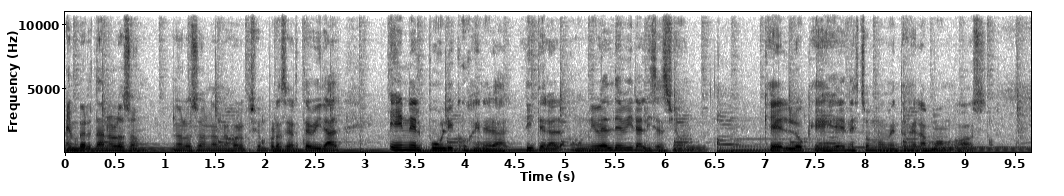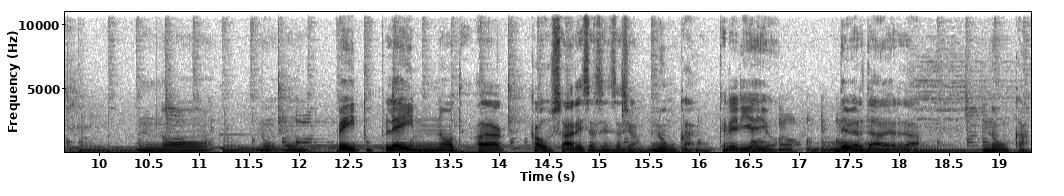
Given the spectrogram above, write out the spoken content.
En verdad no lo son. No lo son la mejor opción para hacerte viral en el público general. Literal, a un nivel de viralización que lo que es en estos momentos el Among Us. No, un, pay to play no te va a causar esa sensación. Nunca, creería yo. De verdad, de verdad. Nunca.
